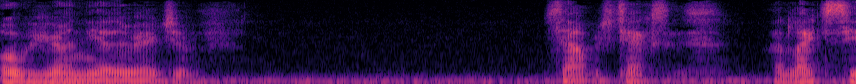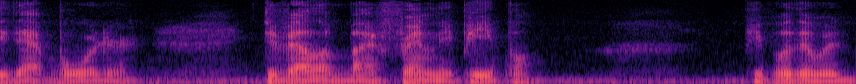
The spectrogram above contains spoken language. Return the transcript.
over here on the other edge of Salvage, Texas. I'd like to see that border developed by friendly people, people that would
